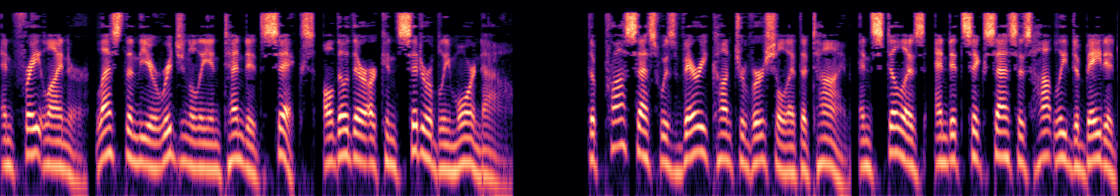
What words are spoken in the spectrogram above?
and Freightliner, less than the originally intended six, although there are considerably more now. The process was very controversial at the time, and still is, and its success is hotly debated,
